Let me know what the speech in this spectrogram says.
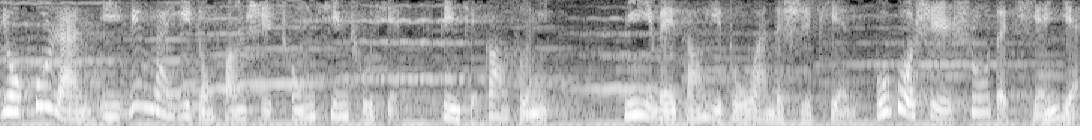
又忽然以另外一种方式重新出现，并且告诉你，你以为早已读完的诗篇不过是书的前言。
